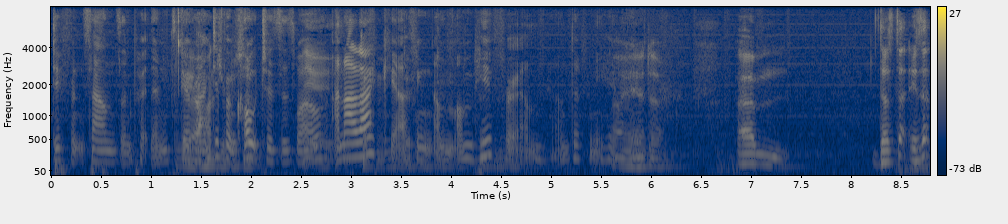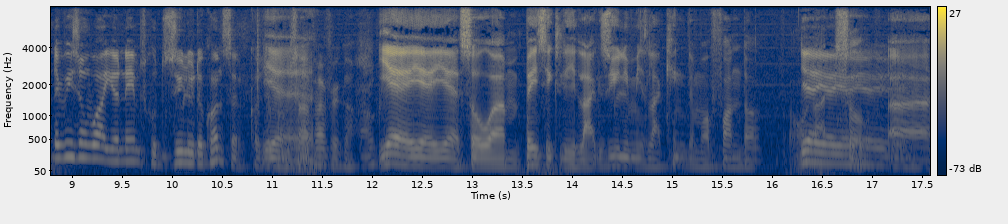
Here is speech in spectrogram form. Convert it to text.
different sounds and put them together Yeah, and different cultures as well. Yeah, yeah, and I like it. I think I'm, I'm here for it. I'm, I'm definitely here. I for hear it. that. Um, does that is that the reason why your name's called Zulu the Concept? Because you're Yeah. from South Africa. Okay. Yeah, yeah, yeah. So um, basically, like Zulu means like Kingdom of Thunder. Or, Yeah, like, yeah, yeah, So yeah, yeah, uh,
